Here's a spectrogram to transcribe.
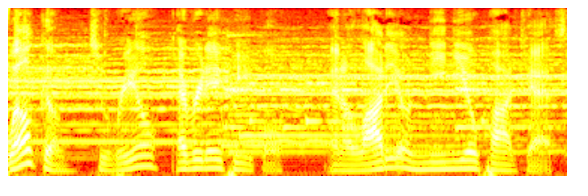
Welcome to Real Everyday People, an Eladio Nino podcast.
